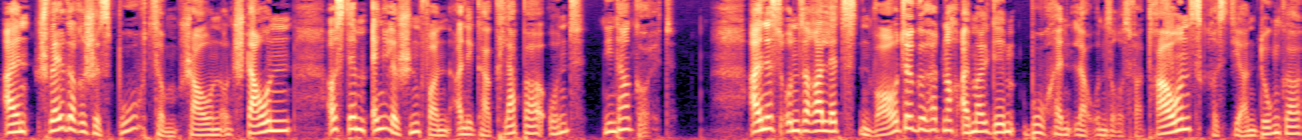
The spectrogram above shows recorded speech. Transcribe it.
Ein schwelgerisches Buch zum Schauen und Staunen aus dem Englischen von Annika Klapper und Nina Gold. Eines unserer letzten Worte gehört noch einmal dem Buchhändler unseres Vertrauens, Christian Dunker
